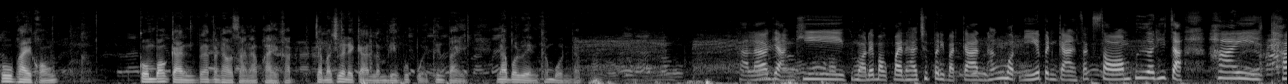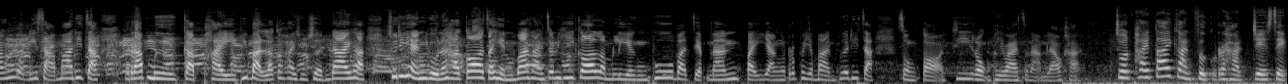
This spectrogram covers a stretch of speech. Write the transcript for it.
กู้ภัยของ กรมป้องกันและบรรเทาสาธารณภัยครับจะมาช่วยในการลำเลียงผู้ป่วยขึ้นไปณบริเวณข้างบนครับค่ะแล้วอย่างที่คุณหมอได้บอกไปนะคะชุดปฏิบัติการทั้งหมดนี้เป็นการซักซ้อมเพื่อที่จะให้ทั้งหมดนี้สามารถที่จะรับมือกับภัยพิบัติแล้วก็ภัยฉุกเฉินได้ค่ะชุดที่เห็นอยู่นะคะ ก็จะเห็นว่าทางเจ้าหน้าที่ก็ลำเลียงผู้บาดเจ็บนั้น ไปยังรถพยาบาลเพื่อที่จะส่งต่อที่โรงพยาบาลสนามแล้วค่ะ จทย์ภายใต้การฝึกรหัส JSEC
